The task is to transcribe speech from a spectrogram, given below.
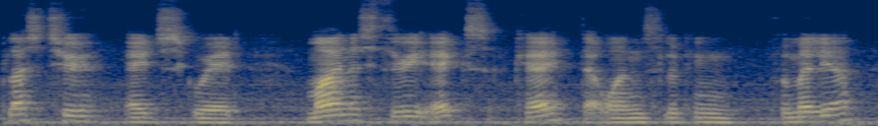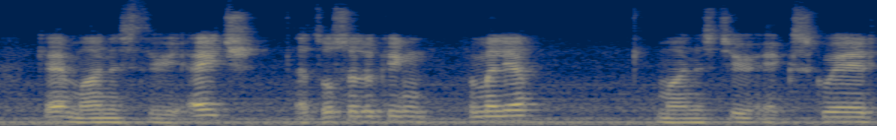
plus 2h squared minus 3x. Okay, that one's looking familiar. Okay, minus 3h. That's also looking familiar. Minus 2x squared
